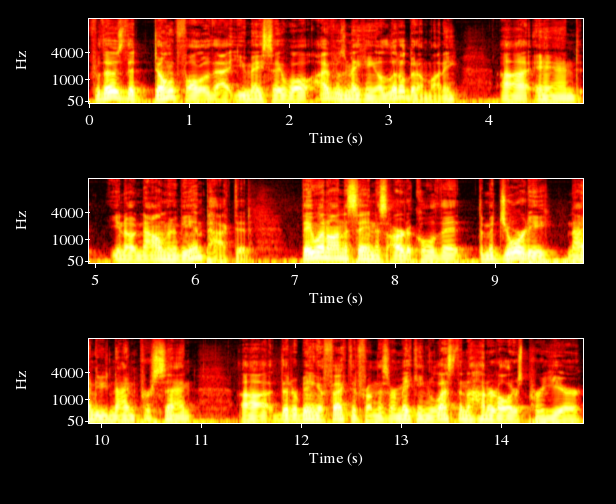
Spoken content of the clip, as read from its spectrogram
For those that don't follow that, you may say, well, I was making a little bit of money uh, and you know now I'm going to be impacted. They went on to say in this article that the majority, 99%, uh, that are being affected from this are making less than $100 per year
